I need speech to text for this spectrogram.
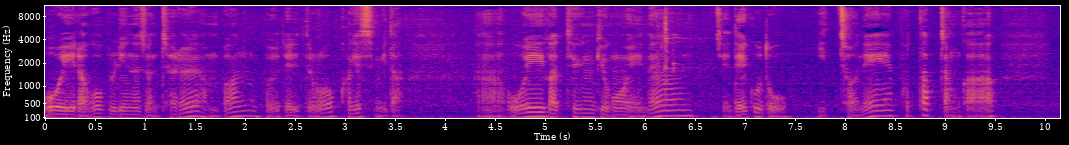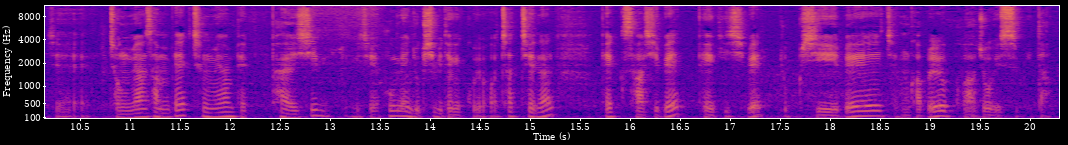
5A라고 불리는 전차를 한번 보여드리도록 하겠습니다 5A 같은 경우에는 이제 내구도 2000의 포탑 장갑 이제 정면 300, 측면 180, 이제 후면 60이 되겠고요. 차체는 140에 120에 60의 장갑을 가지고 있습니다.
